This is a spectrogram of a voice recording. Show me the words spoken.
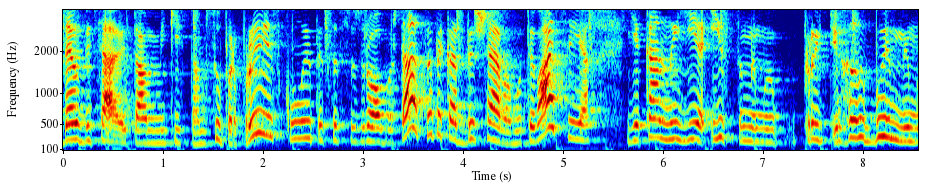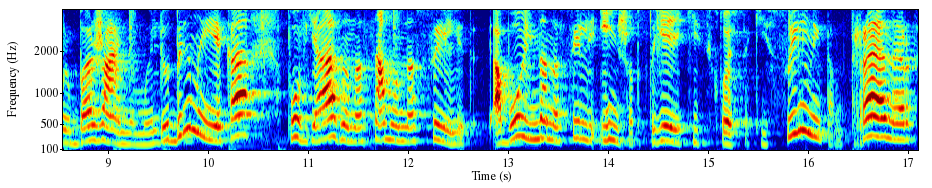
де обіцяють там якийсь там суперприз, коли ти це все зробиш. Це така дешева мотивація, яка не є істинними глибинними бажаннями людини, яка пов'язана саме на силі або й на насиллі іншого. Тобто є якийсь хтось такий сильний, там тренер,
